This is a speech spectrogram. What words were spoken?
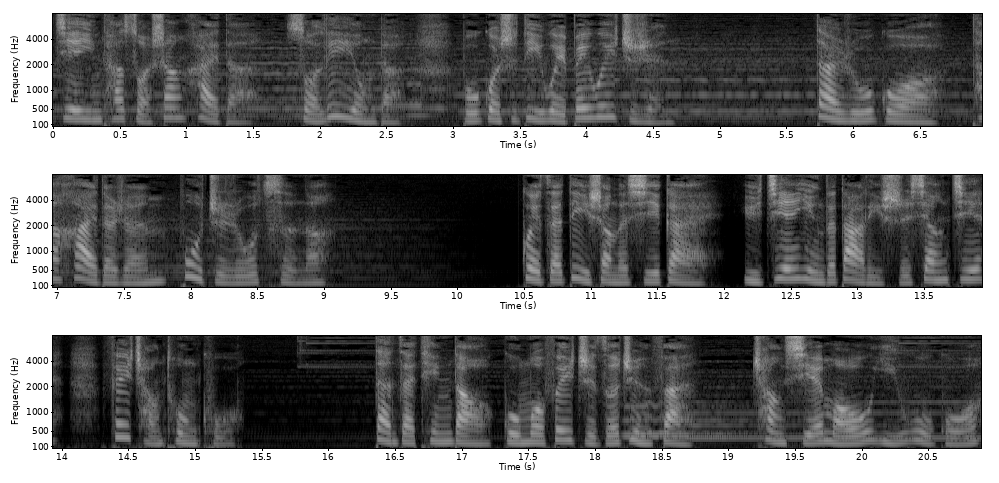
皆因他所伤害的、所利用的，不过是地位卑微之人。但如果他害的人不止如此呢？跪在地上的膝盖。与坚硬的大理石相接，非常痛苦。但在听到古墨非指责俊犯唱邪谋以误国，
